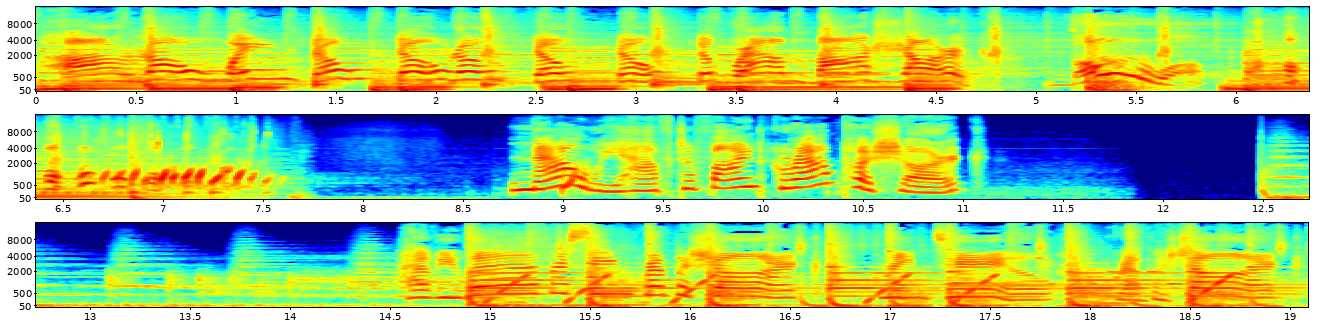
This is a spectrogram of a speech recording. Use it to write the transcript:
Halloween, do do do do do do, Grandma Shark. Boo! Now we have to find Grandpa Shark. Have you ever seen Grandpa Shark? Green tail, Grandpa Shark.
